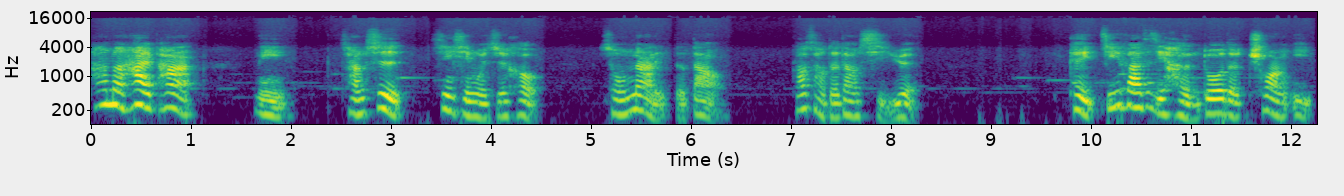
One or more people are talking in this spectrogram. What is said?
他们害怕你尝试性行为之后，从那里得到高潮，得到喜悦，可以激发自己很多的创意，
